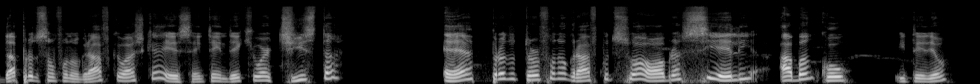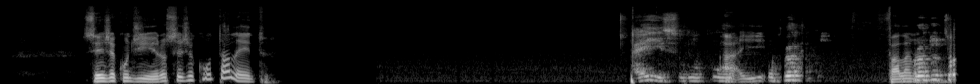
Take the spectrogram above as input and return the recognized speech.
da produção fonográfica, eu acho que é esse: é entender que o artista é produtor fonográfico de sua obra se ele a bancou entendeu? Seja com dinheiro ou seja com talento. É isso. O, o, Aí, o, pro, fala o produtor,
